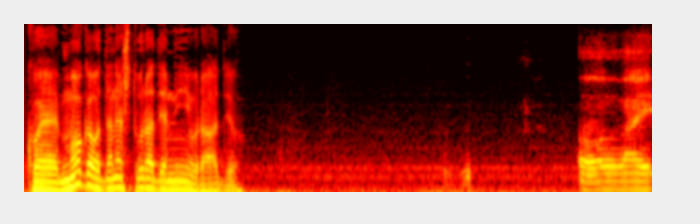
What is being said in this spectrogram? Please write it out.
ko je mogao da nešto uradi, a nije uradio. Ovaj,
